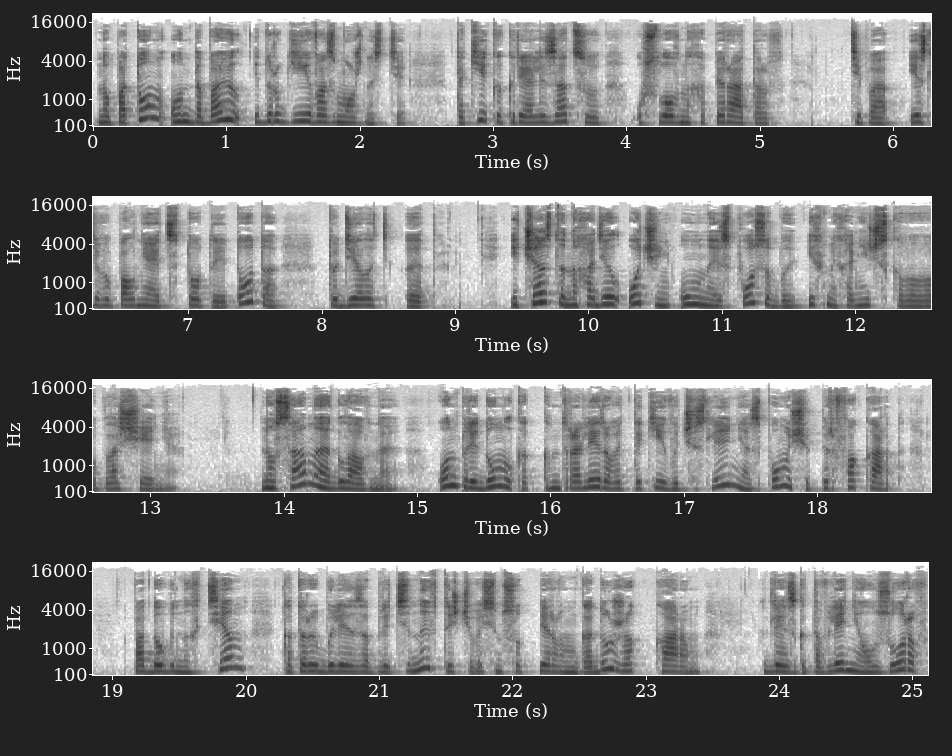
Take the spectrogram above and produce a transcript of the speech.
но потом он добавил и другие возможности, такие как реализацию условных операторов, типа «если выполняется то-то и то-то, то делать это». И часто находил очень умные способы их механического воплощения – но самое главное, он придумал, как контролировать такие вычисления с помощью перфокарт, подобных тем, которые были изобретены в 1801 году Жаккаром для изготовления узоров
